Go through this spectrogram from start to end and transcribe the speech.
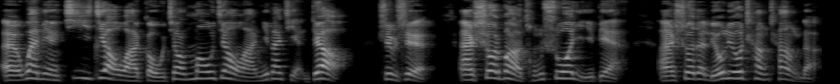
呃，外面鸡叫啊，狗叫、猫叫啊，你把它剪掉，是不是？啊，说了不好，重说一遍。啊，说的流流畅畅的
